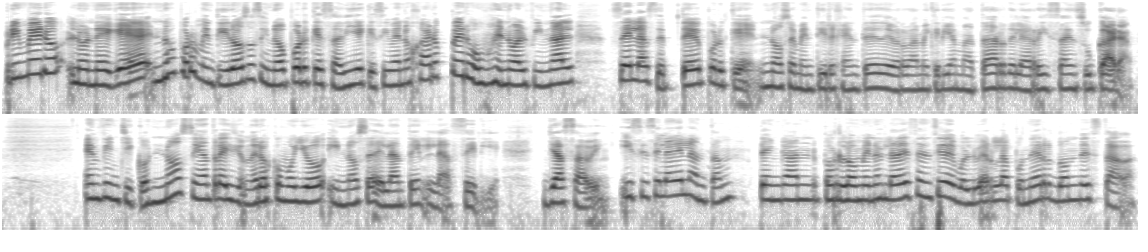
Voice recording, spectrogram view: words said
Primero lo negué, no por mentiroso, sino porque sabía que se iba a enojar, pero bueno, al final se la acepté porque no sé mentir, gente, de verdad me quería matar de la risa en su cara. En fin, chicos, no sean traicioneros como yo y no se adelanten la serie. Ya saben, y si se la adelantan, tengan por lo menos la decencia de volverla a poner donde estaba.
